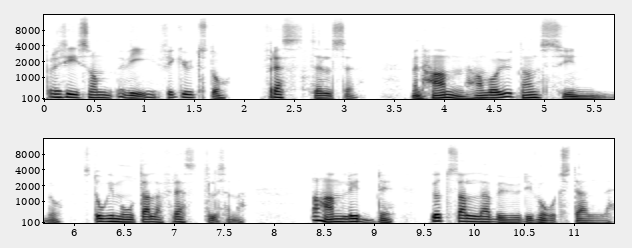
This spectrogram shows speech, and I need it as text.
precis som vi fick utstå frestelser. Men han, han var utan synd och stod emot alla frestelserna. Och han lydde Guds alla bud i vårt ställe.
